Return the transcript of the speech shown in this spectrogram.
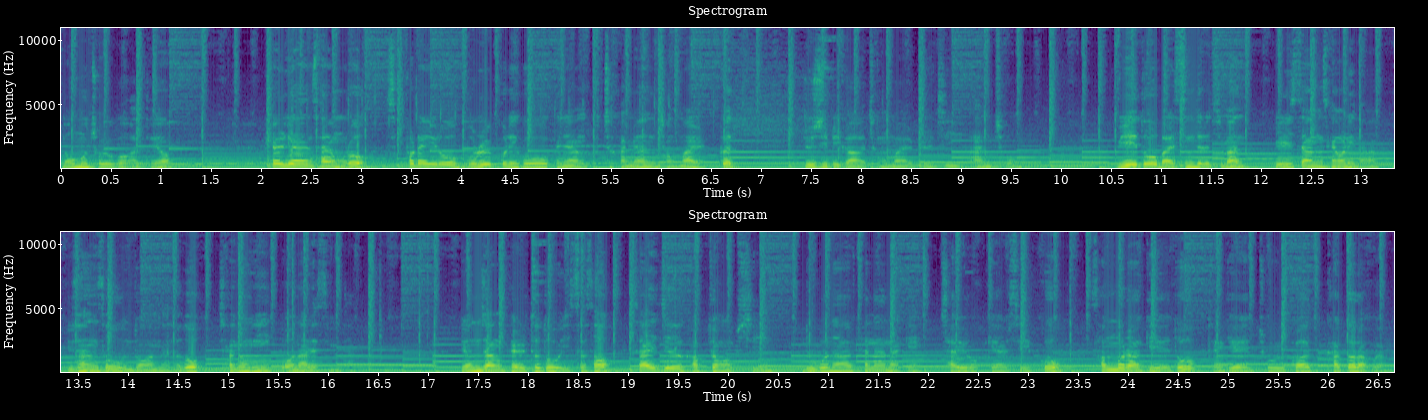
너무 좋을 것 같아요. 편리한 사용으로 스프레이로 물을 뿌리고 그냥 부착하면 정말 끝! 유지비가 정말 들지 않죠. 위에도 말씀드렸지만 일상생활이나 유산소 운동하면서도 착용이 원활했습니다. 연장 벨트도 있어서 사이즈 걱정 없이 누구나 편안하게 자유롭게 할 수 있고 선물하기에도 되게 좋을 것 같더라고요.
